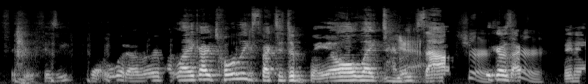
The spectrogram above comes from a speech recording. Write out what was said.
figure fizzy, whatever. But like, I totally expected to bail like ten yeah, weeks out. Sure, because sure. I finished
